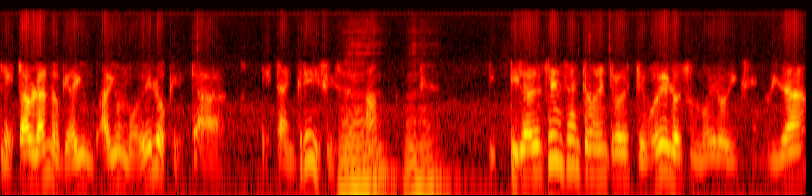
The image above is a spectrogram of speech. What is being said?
le está hablando que hay un, hay un modelo que está, está en crisis, ¿no? y, y, la defensa dentro, dentro de este modelo es un modelo de ingenuidad,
